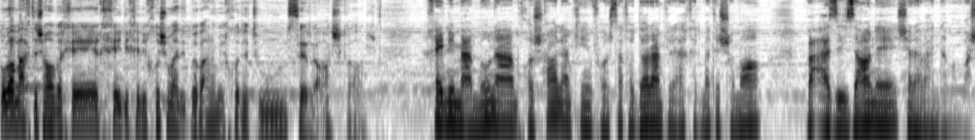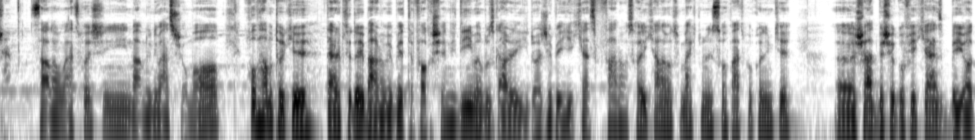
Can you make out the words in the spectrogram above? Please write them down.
خوبا وقت شما به خیر خیلی خیلی خوش اومدید به برنامه خودتون. سر آشکار. خیلی ممنونم. خوشحالم که این فرصت رو دارم که در خدمت شما و عزیزان شنوندمون باشم. سلامت باشین. ممنونیم از شما. خب همونطور که در ابتدای برنامه به اتفاق شنیدیم امروز قرار راجع به یکی از فرازهای کلمات مکنون صحبت بکنیم که شاید بشه گفت یکی از به یاد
